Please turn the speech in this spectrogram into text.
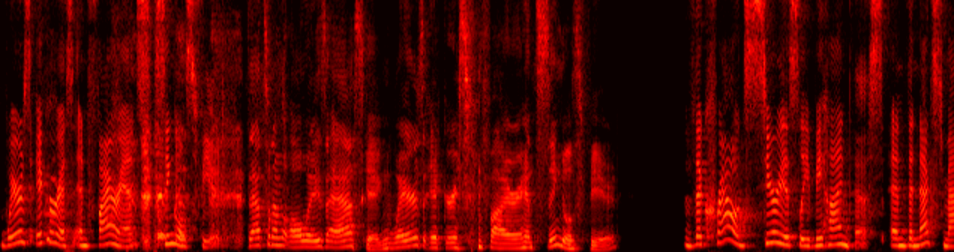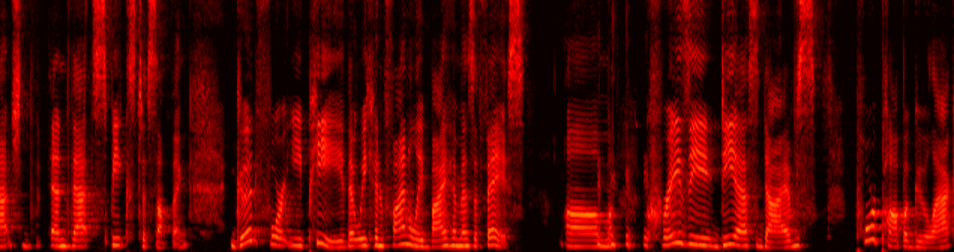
Where's Icarus and Fire Ant's singles feud? That's what I'm always asking. Where's Icarus and Fire Ants singles feud? The crowd's seriously behind this, and the next match, and that speaks to something. Good for EP that we can finally buy him as a face. Um, crazy DS dives. Poor Papa Gulak.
